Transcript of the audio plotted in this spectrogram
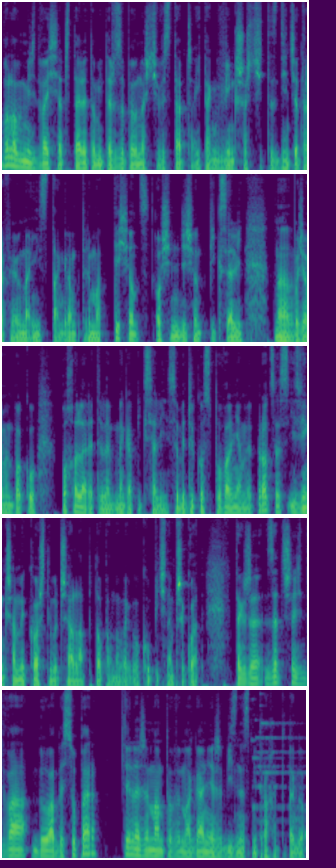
Wolałbym mieć 24, to mi też w zupełności wystarcza i tak w większości te zdjęcia trafiają na Instagram, który ma 1080 pikseli na poziomym boku. Po cholerę tyle megapikseli. Sobie sobie tylko spowalniamy proces i zwiększamy koszty, bo trzeba laptopa nowego kupić na przykład. Także Z6 II byłaby super, tyle że mam to wymaganie, że biznes mi trochę do tego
